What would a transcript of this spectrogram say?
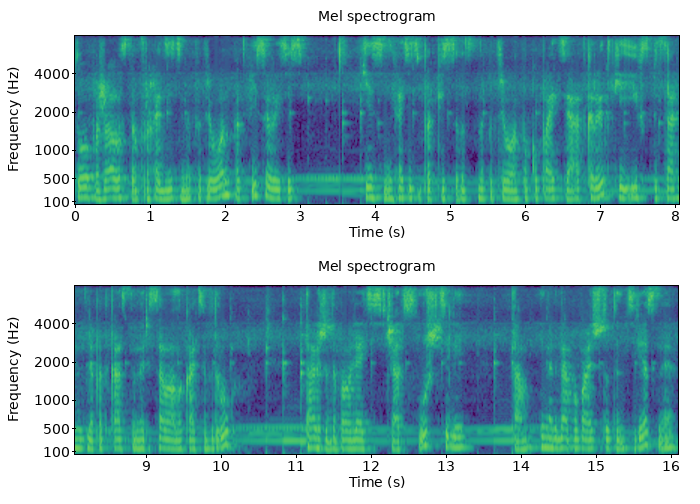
то, пожалуйста, проходите на Patreon, подписывайтесь. Если не хотите подписываться на Patreon, покупайте открытки. Их специально для подкаста нарисовала Катя Вдруг. Также добавляйтесь в чат слушателей. Там иногда бывает что-то интересное.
